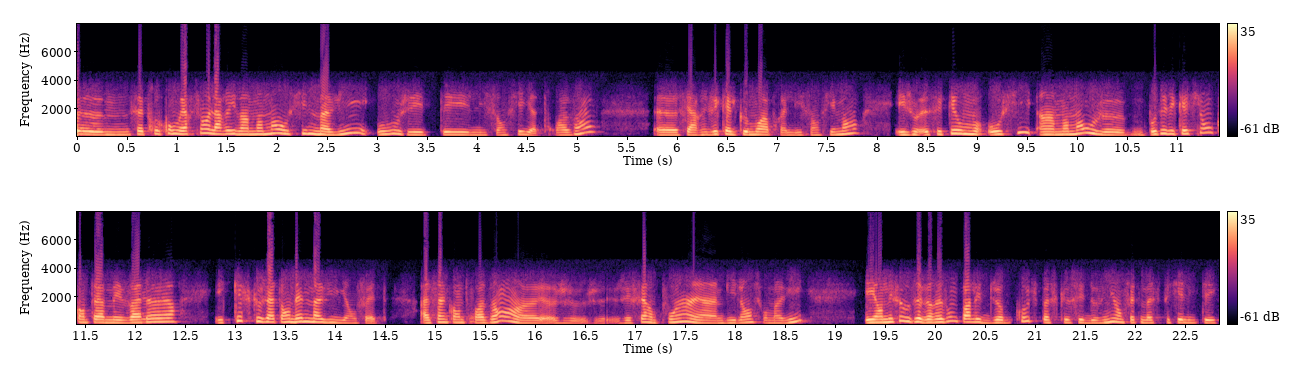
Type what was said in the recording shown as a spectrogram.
euh, cette reconversion, elle arrive à un moment aussi de ma vie où j'ai été licenciée il y a trois ans. Euh, c'est arrivé quelques mois après le licenciement. Et c'était aussi un moment où je me posais des questions quant à mes valeurs et qu'est-ce que j'attendais de ma vie en fait. À 53 ans, euh, j'ai fait un point et un bilan sur ma vie. Et en effet, vous avez raison de parler de job coach parce que c'est devenu en fait ma spécialité.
